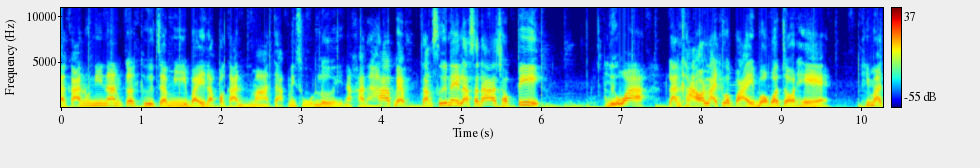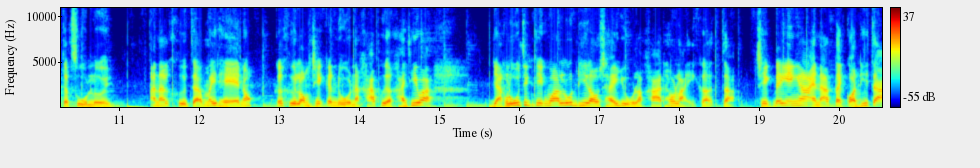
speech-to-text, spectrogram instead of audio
อาการนู่นนี่นั่นก็คือจะมีใบรับประกันมาจากในศูนย์เลยนะคะ ถ้าแบบสั่งซื้อใน Lazada s h o p e e หรือว่าร้านค้าออนไลน์ทั่วไป บอกว่าจอแท้ที่มาจากศูนย์เลย อันนั้นคือจะไม่แท้เนาะก็คือลองเช็คกันดูนะคะ เผื่อใครที่ว่าอยากรู้จริง ๆ ว่ารุ่นที่เราใช้อยู่ราคาเท่าไหร่ก็จะเช็คได้ง่าย ๆ นะ แต่ก่อนที่จะ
